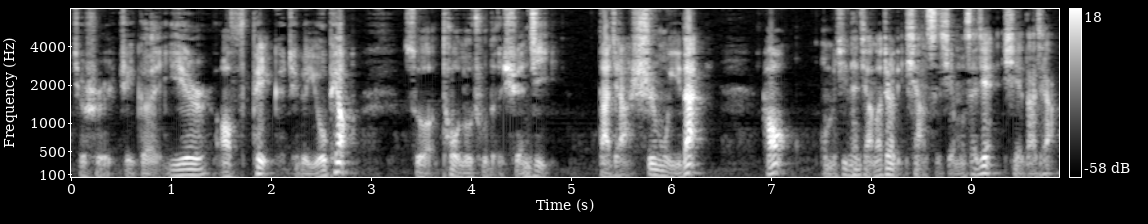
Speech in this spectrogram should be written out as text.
就是这个 Year of Pig 这个邮票所透露出的玄机，大家拭目以待。好，我们今天讲到这里，下次节目再见，谢谢大家。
